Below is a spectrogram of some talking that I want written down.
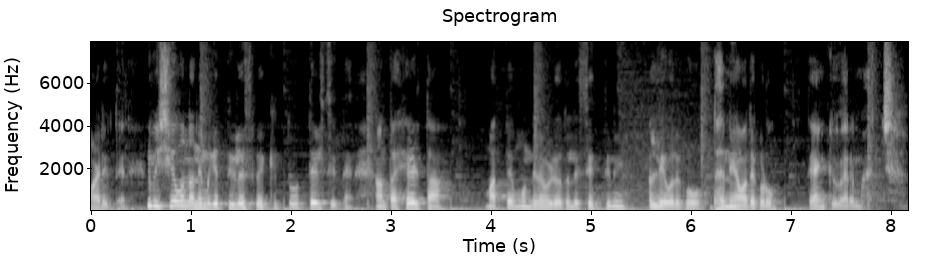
ಮಾಡಿದ್ದೇನೆ. ಈ ವಿಷಯವನ್ನು ನಿಮಗೆ ತಿಳಿಸಬೇಕಿತ್ತು, ತಿಳಿಸಿದ್ದೇನೆ ಅಂತ ಹೇಳ್ತಾ ಮತ್ತೆ ಮುಂದಿನ ವಿಡಿಯೋದಲ್ಲಿ ಸಿಗ್ತೀನಿ. ಅಲ್ಲಿವರೆಗೂ ಧನ್ಯವಾದಗಳು. ಥ್ಯಾಂಕ್ ಯು ವೆರಿ ಮಚ್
